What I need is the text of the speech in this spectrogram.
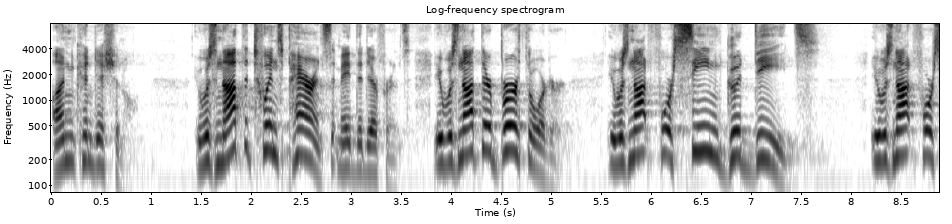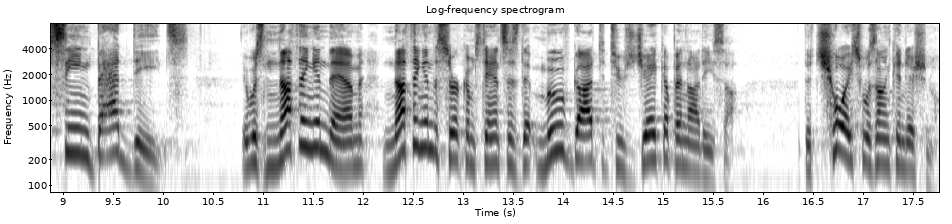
unconditional. It was not the twins' parents that made the difference. It was not their birth order. It was not foreseen good deeds. It was not foreseen bad deeds. It was nothing in them, nothing in the circumstances that moved God to choose Jacob and not Esau. The choice was unconditional.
